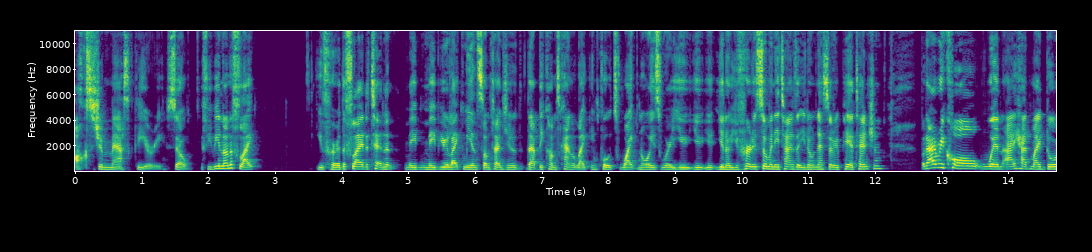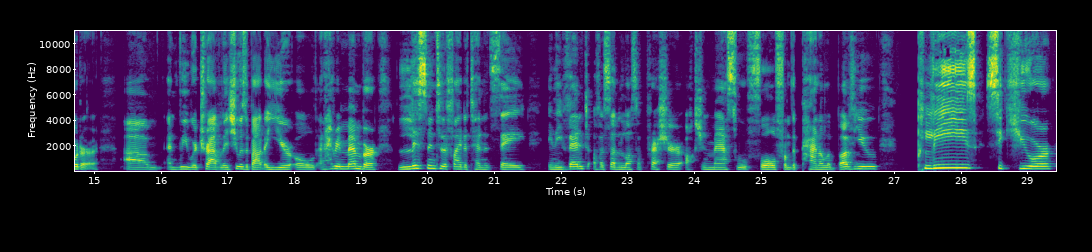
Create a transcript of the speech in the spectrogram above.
oxygen mask theory. So, if you've been on a flight, you've heard the flight attendant. Maybe maybe you're like me, and sometimes you know that becomes kind of like in quotes white noise, where you you you, you know you've heard it so many times that you don't necessarily pay attention. But I recall when I had my daughter, um, and we were traveling. She was about a year old. And I remember listening to the flight attendant say, in event of a sudden loss of pressure, oxygen masks will fall from the panel above you. Please secure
